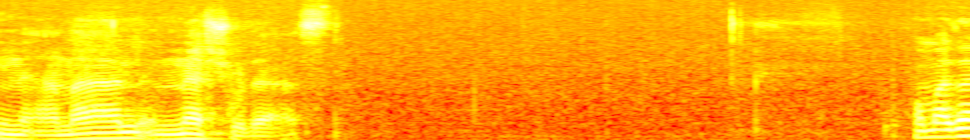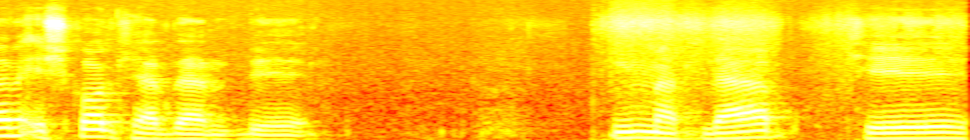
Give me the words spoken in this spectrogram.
این عمل نشده است. آمدن اشکال کردند به این مطلب که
